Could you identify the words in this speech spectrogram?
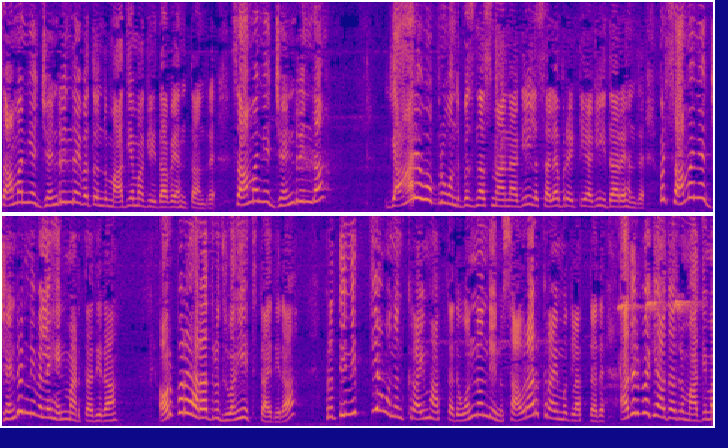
ಸಾಮಾನ್ಯ ಜನರಿಂದ ಇವತ್ತೊಂದು ಮಾಧ್ಯಮಗಳಿದಾವೆ ಅಂತ ಅಂದ್ರೆ, ಸಾಮಾನ್ಯ ಜನರಿಂದ ಯಾರೇ ಒಬ್ರು ಒಂದು ಬಿಸ್ನೆಸ್ ಮ್ಯಾನ್ ಆಗಲಿ ಇಲ್ಲ ಸೆಲೆಬ್ರಿಟಿ ಆಗಲಿ ಇದ್ದಾರೆ ಅಂದ್ರೆ ಬಟ್ ಸಾಮಾನ್ಯ ಜನರಿಗೆ ನೀವೆಲ್ಲ ಏನು ಮಾಡ್ತಾ ಇದ್ದೀರಾ? ಅವ್ರ ಪರ ಯಾರಾದರೂ ಧ್ವನಿ ಎತ್ತಾ ಇದ್ದೀರಾ? ಪ್ರತಿನಿತ್ಯ ಒಂದೊಂದು ಕ್ರೈಮ್ ಆಗ್ತಾ ಇದೆ ಒಂದೊಂದೇನು ಸಾವಿರಾರು ಕ್ರೈಮ್ಗಳಾಗ್ತಾ ಇದೆ. ಅದ್ರ ಬಗ್ಗೆ ಯಾವುದಾದ್ರೂ ಮಾಧ್ಯಮ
